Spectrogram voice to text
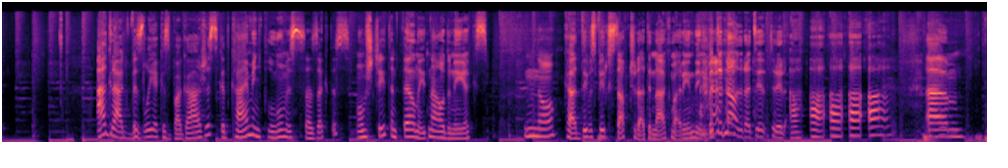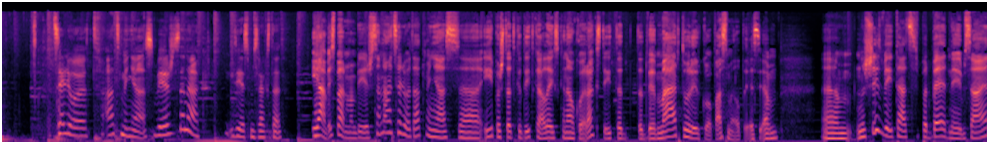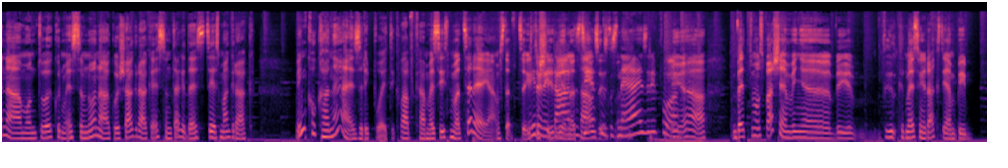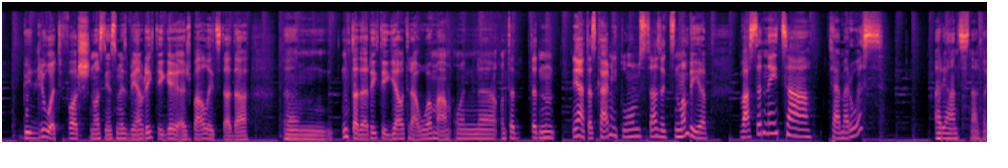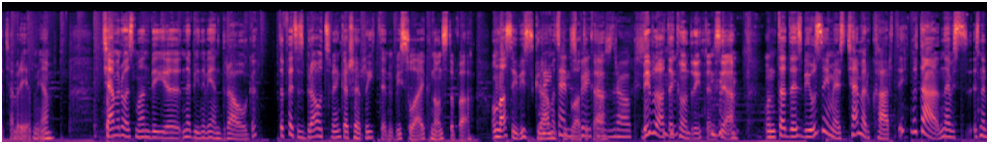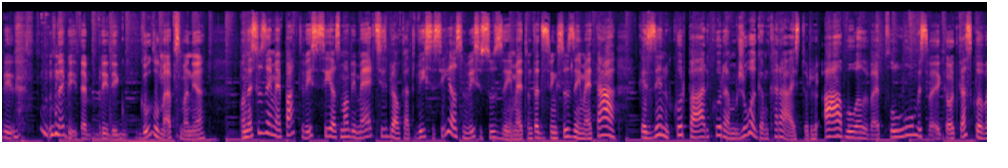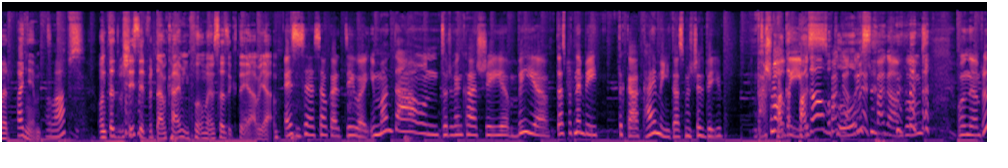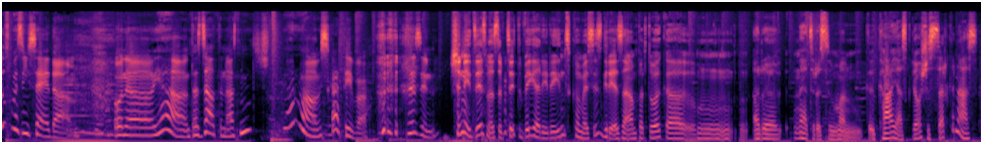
Agrāk bez liekas bagāžas, kad kaimiņu plūmes sazaktas, mums šķita pelnīt naudu niekas. No. Kā divas pirkstus apčurāt ir nākamā rindiņa. Bet tur nav redzams, tur ir a, a, a, a, a. Um, Ceļot atmiņās, bieži sanāk dziesmas rakstīt. Jā, vispār man bieži sanāk ceļot atmiņās, īpaši tad, kad it kā liekas, ka nav ko rakstīt, tad, tad vienmēr tur ir ko pasmelties. Ja? Um, nu šis bija tāds par bērnības ainām un to, kur mēs esam nonākuši agrāk, es un tagad es dziesmu agrāk. Viņi kaut kā neaizripoja tik labi, kā mēs īstenībā cerējām. Starp citu, ir arī tādas dziesmas, kas neaizripo. Jā, bet mums pašiem viņa bija, kad mēs viņu rakstījām, bija, bija ļoti foršs noskaņas. Mēs bijām rīktīgi gājuši balīts tādā. Um, nu, tādā rīktīgi jautrā omā. Un, uh, un tad, tad nu, jā, tās kaimiņu plūmas sazagts. Man bija vasarnīcā ķemeros. Arī Jānis nāk no ķemeriem. Ja? Ķemeros man bija, nebija neviena drauga. Tāpēc es braucu vienkārši ar riteni visu laiku, non-stopā. Un lasīju visas grāmatas bibliotekā. Biblioteka un ritenis, jā. Un tad es biju uzzīmējis ķemeru karti. Nu tā, nevis, es nebiju, nebiju tajā brīdī Google Maps man, jā. Un es uzzīmēju pati visas ielas. Man bija mērķis izbraukt visas ielas un visas uzzīmēt. Un tad es viņas uzzīmēju tā, ka es zinu, kur pāri kuram žogam karājas tur āboli vai plūmes vai kaut kas, ko var paņemt. Labs! Un tad šis ir par tām kaimiņu plūmēm sazaktajām. Jā. Es uh, savukārt dzīvoju Imantā, un tur vienkārši bija. Tas pat nebija tā kā kaimiņi, tas man šķiet bija pašvaldības pagalma plūmes. Pagalma plūmes. Un, uh, protams, ka mēs viņu sēdām. Un, uh, jā, tas dzeltenās, normāli, viss kārtībā. Nezinu. Šī dziesmā, starp citu, bija arī rīns, ko mēs izgriezām par to, ka mm, ar, neatceros, man kājās kļošas sarkanās.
